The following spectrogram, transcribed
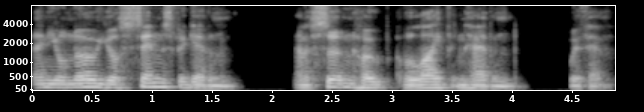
then you'll know your sins forgiven and a certain hope of life in heaven with him.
